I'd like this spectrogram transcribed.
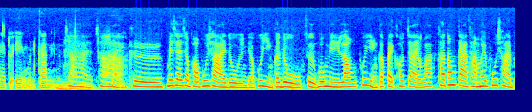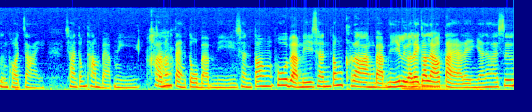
ในตัวเองเหมือนกัน ใช่ใช่ค่ะคือไม่ใช่เฉพาะผู้ชายดูอย่างเดียวผู้หญิงก็ดูสื่อพวกนี้แล้วผู้หญิงก็ไปเข้าใจว่า ถ้าต้องการทำให้ผู้ชายพึงพอใจ ฉันต้องทำแบบนี้ค่ะฉันต้องแต่งตัวแบบนี้ ฉันต้องพูดแบบนี้ ฉันต้องครางแบบนี้หรืออะไรก็แล้วแต่อะไรอย่างเงี้ยนะคะ ซึ่ง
